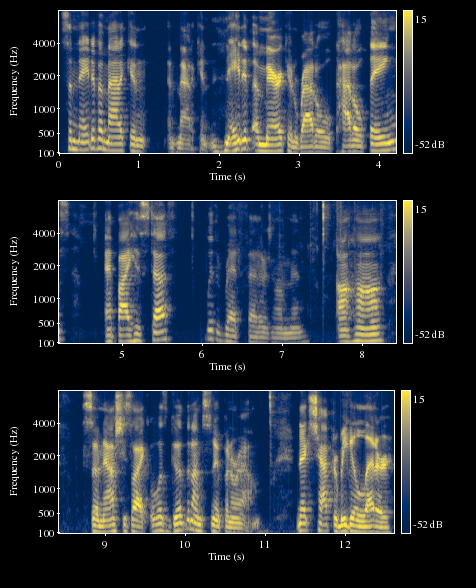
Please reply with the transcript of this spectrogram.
Some Native American, American, Native American rattle paddle things, and buy his stuff with red feathers on them. Uh huh. So now she's like, well, it's good that I'm snooping around. Next chapter, we get a letter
